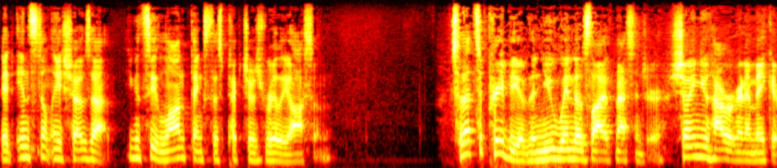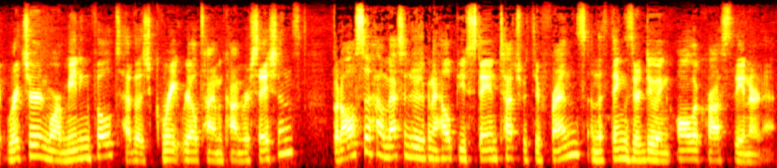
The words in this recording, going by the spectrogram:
it instantly shows up. You can see Lon thinks this picture is really awesome. So that's a preview of the new Windows Live Messenger, showing you how we're going to make it richer and more meaningful to have those great real-time conversations, but also how Messenger is going to help you stay in touch with your friends and the things they're doing all across the internet.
